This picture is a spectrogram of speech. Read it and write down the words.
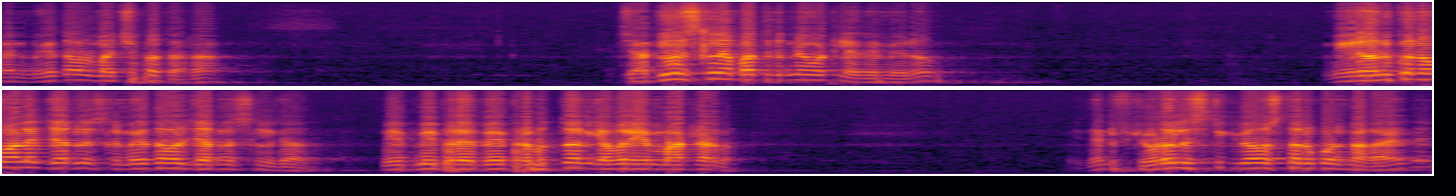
కానీ మిగతా వాళ్ళు మర్చిపోతారా? జర్నలిస్టులే బతకనివ్వట్లేదే మీరు? మీరు అనుకున్న వాళ్ళే జర్నలిస్టులు మిగతా వాళ్ళు జర్నలిస్టులు కాదు. మీ మీ మీ ప్రభుత్వానికి ఎవరు ఏం మాట్లాడరు? ఇదేంటి ఫ్యూడలిస్టిక్ వ్యవస్థ అనుకుంటున్నారా ఇది?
